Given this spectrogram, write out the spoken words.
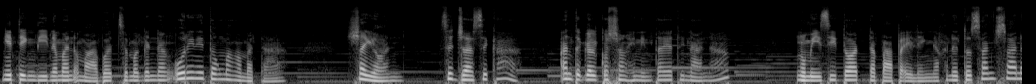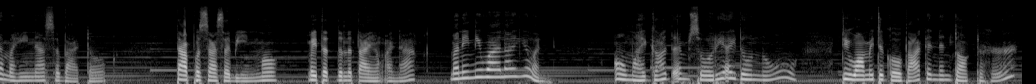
Ngiting di naman umabot sa magandang uri nitong mga mata. Siya yon, si Jessica. Ang tagal ko siyang hinintay at hinanap. Ngumisi to at napapailing na kinutusan siya na mahina sa batok. Tapos sasabihin mo, may tatlo na tayong anak. Maniniwala yon. Oh my God, I'm sorry, I don't know. Do you want me to go back and then talk to her?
